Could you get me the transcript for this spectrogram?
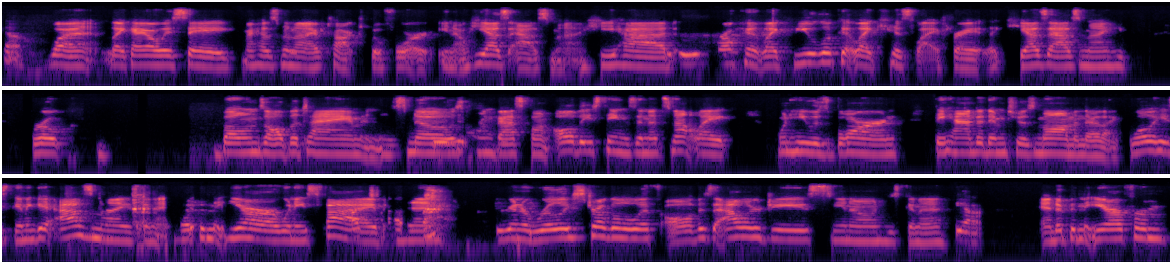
yeah. what like i always say my husband and i have talked before you know he has asthma he had mm-hmm. broken like you look at like his life right like he has asthma he broke bones all the time and his nose mm-hmm. playing basketball and all these things and it's not like when he was born, they handed him to his mom and they're like, well, he's going to get asthma. He's going to end up in the ER when he's five. And then you're going to really struggle with all of his allergies, you know, and he's going to yeah. end up in the ER from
